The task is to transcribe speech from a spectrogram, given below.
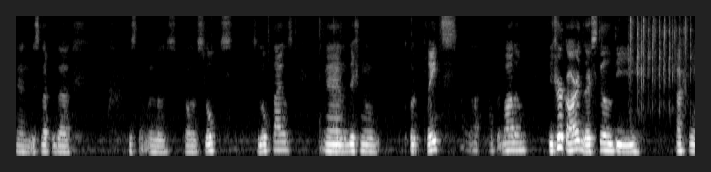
and just left with the just one of those called slopes slope tiles and additional plates uh, at the bottom the trigger guard, there's still the actual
